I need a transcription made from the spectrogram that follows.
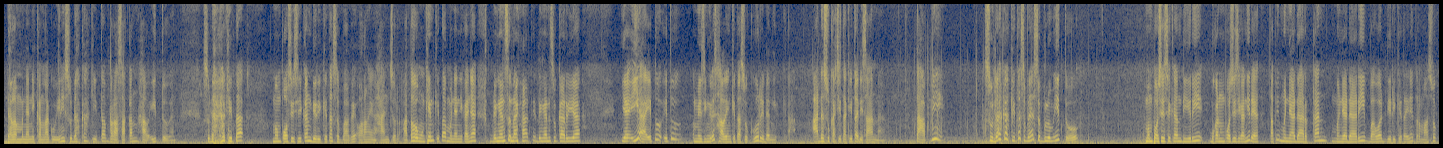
dalam menyanyikan lagu ini sudahkah kita merasakan hal itu kan? Sudahkah kita memposisikan diri kita sebagai orang yang hancur atau mungkin kita menyanyikannya dengan senang hati, dengan sukaria? Ya iya, itu itu Amazing Grace hal yang kita syukuri dan ada sukacita kita di sana. Tapi sudahkah kita sebenarnya sebelum itu memposisikan diri bukan memposisikan diri ya tapi menyadarkan menyadari bahwa diri kita ini termasuk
